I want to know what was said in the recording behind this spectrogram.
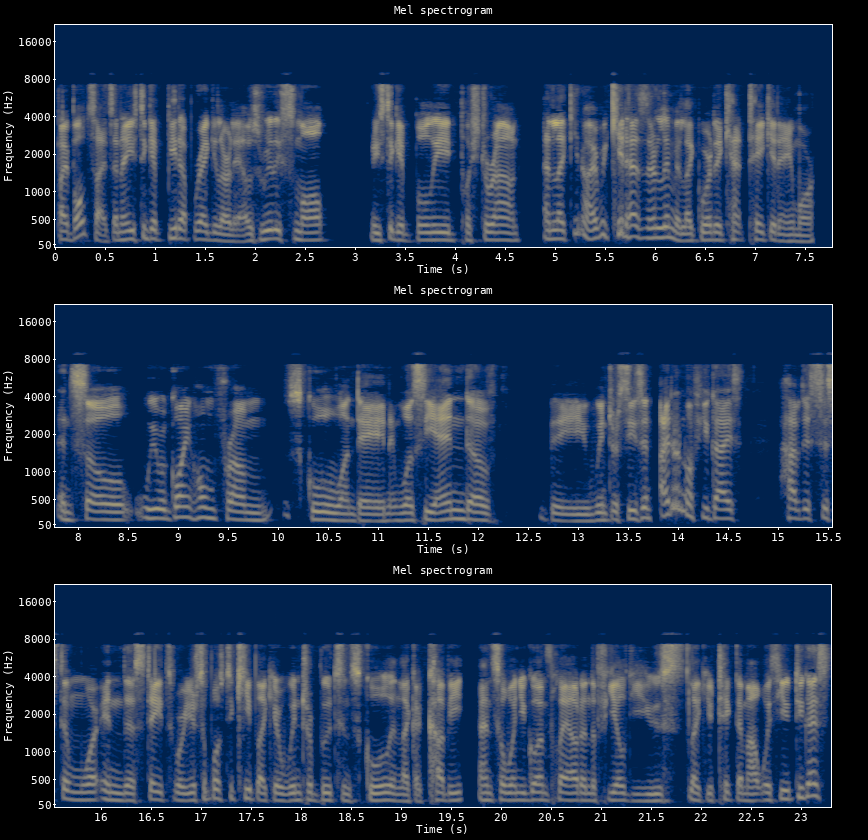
by both sides and I used to get beat up regularly. I was really small. I used to get bullied, pushed around. And like, you know, every kid has their limit, like where they can't take it anymore. And so we were going home from school one day and it was the end of the winter season. I don't know if you guys have this system where in the states where you're supposed to keep like your winter boots in school in like a cubby. And so when you go and play out in the field you use like you take them out with you. Do you guys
